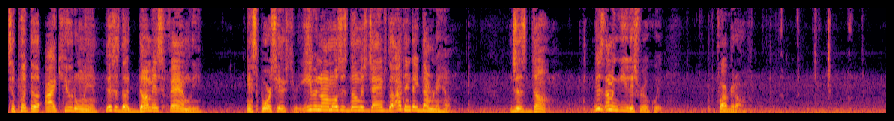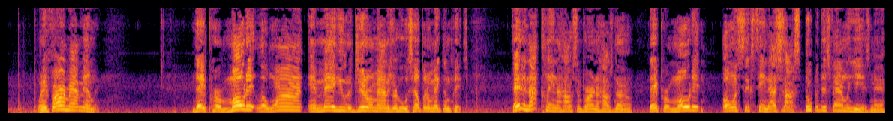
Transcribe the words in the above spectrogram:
to put the IQ to win. This is the dumbest family in sports history. Even almost as dumb as James, though, I think they dumber than him. Just dumb. This I'm gonna give you this real quick before I get off. When they fired Matt Millen, they promoted Lewand and Mayhew, the general manager who was helping them make them picks. They did not clean the house and burn the house down. They promoted 0-16. That's just how stupid this family is, man.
